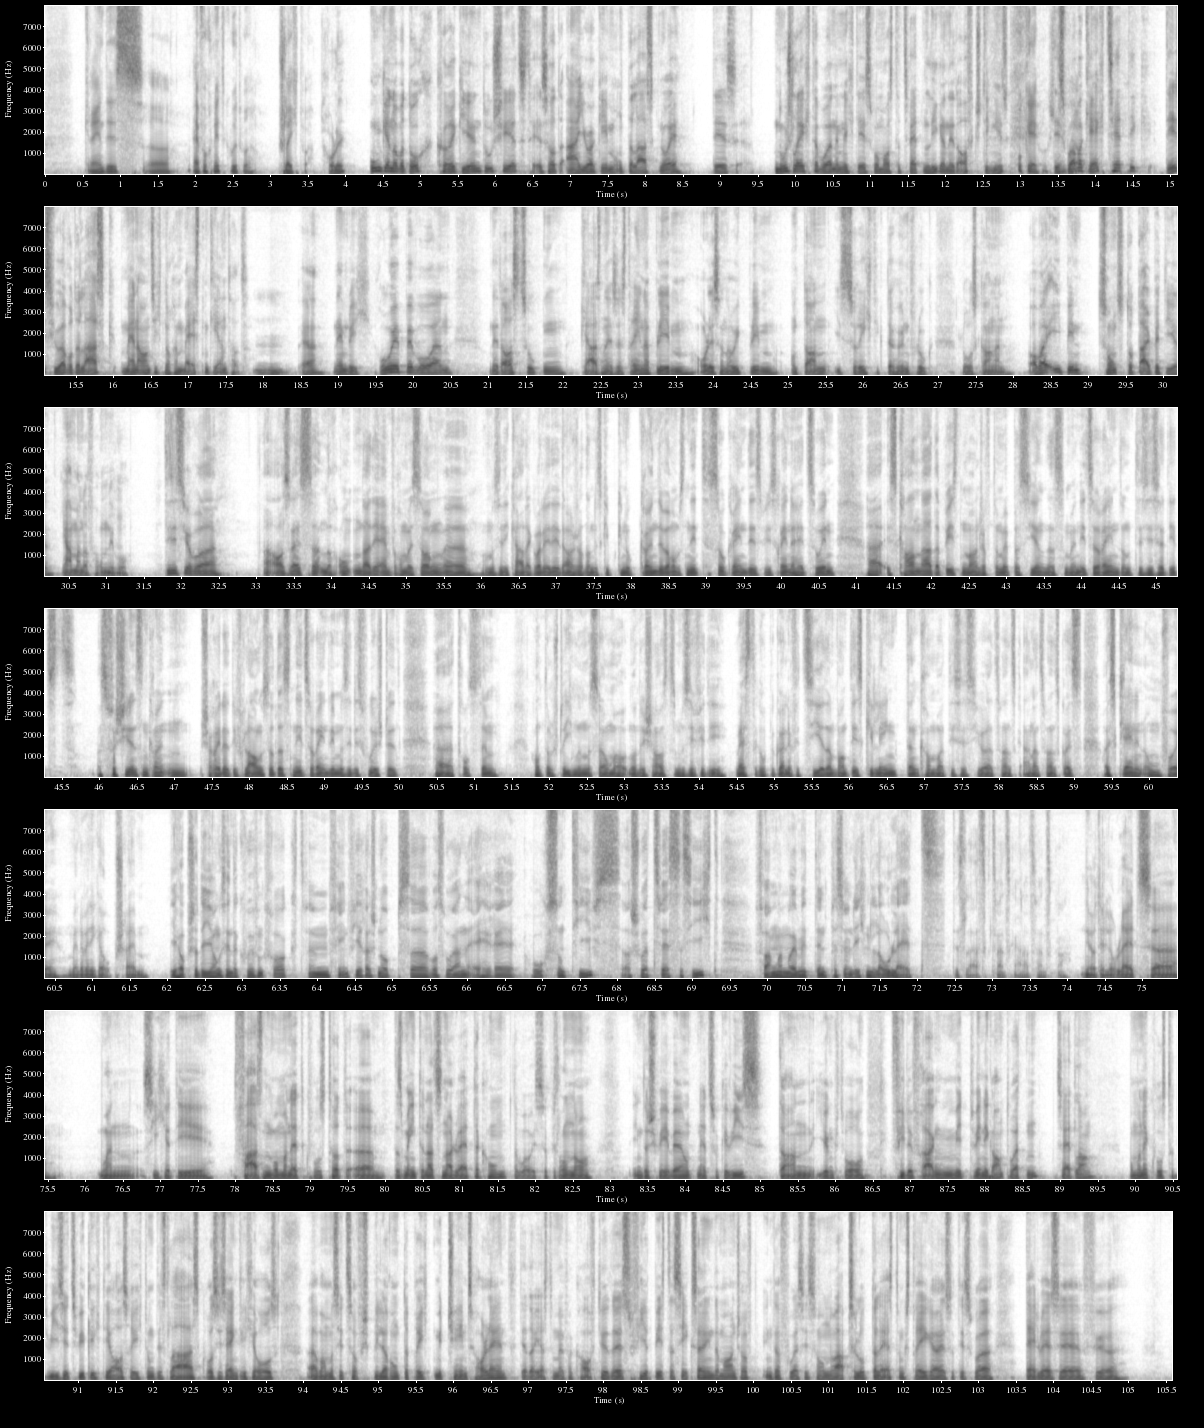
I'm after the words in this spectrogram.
grand ist, äh, einfach nicht gut war, schlecht war. Rolli? Ungern aber doch korrigieren, Dusche jetzt. Es hat ein Jahr gegeben unter Lask Neu, das nur schlechter war, nämlich das, wo man aus der zweiten Liga nicht aufgestiegen ist. Okay, Das stimmt, war ja. aber gleichzeitig das Jahr, wo der Lask meiner Ansicht nach am meisten gelernt hat. Ja, nämlich Ruhe bewahren, nicht auszucken. Glasner ist als Trainer geblieben, alle sind ruhig geblieben und dann ist so richtig der Höhenflug losgegangen. Aber ich bin sonst total bei dir, jammern auf hohem Niveau. Dieses Jahr war Ausreißer nach unten, da ich einfach einmal sagen, äh, wenn man sich die Kaderqualität anschaut, und es gibt genug Gründe, warum es nicht so grand ist, wie es rennen hätte sollen. Äh, es kann auch der besten Mannschaft einmal passieren, dass mal nicht so rennt und das ist halt jetzt aus verschiedensten Gründen schon relativ lang so, dass es nicht so rennt, wie man sich das vorstellt. Äh, trotzdem Unterm Strich muss man sagen, man hat noch die Chance, dass man sich für die Meistergruppe qualifiziert. Und wenn das gelingt, dann kann man dieses Jahr 2021 als, als kleinen Unfall mehr oder weniger abschreiben. Ich habe schon die Jungs in der Kurve gefragt beim Fanvierer-Schnaps, äh, was waren eure Hochs und Tiefs aus schwarz-weißer Sicht? Fangen wir mal mit den persönlichen Lowlights des LASK 2021 an. Ja, die Lowlights äh, waren sicher die Phasen, wo man nicht gewusst hat, äh, dass man international weiterkommt. Da war alles ein bisschen noch in der Schwebe und nicht so gewiss. Dann irgendwo viele Fragen mit wenig Antworten, zeitlang, wo man nicht gewusst hat, wie ist jetzt wirklich die Ausrichtung des LASK, was ist eigentlich los, äh, wenn man es jetzt auf Spieler runterbricht mit James Holland, der da erst einmal verkauft wird als viertbester Sechser in der Mannschaft, in der Vorsaison nur absoluter Leistungsträger, also das war teilweise für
